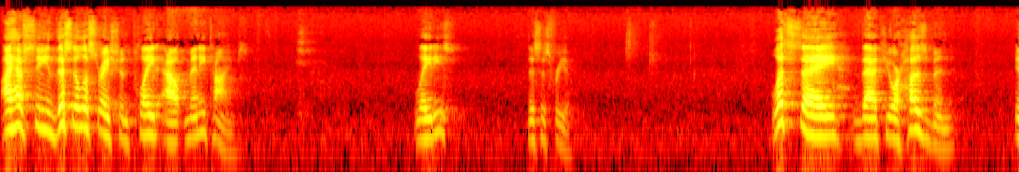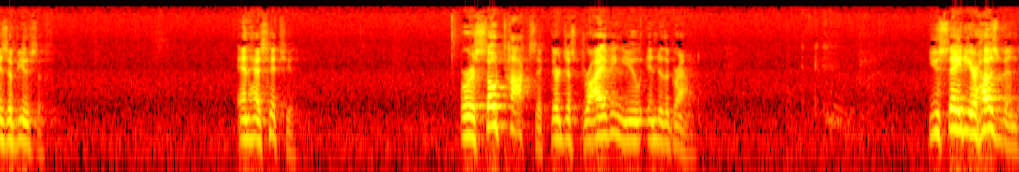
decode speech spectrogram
I have seen this illustration played out many times. Ladies, this is for you. Let's say that your husband is abusive and has hit you, or is so toxic they're just driving you into the ground. You say to your husband,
